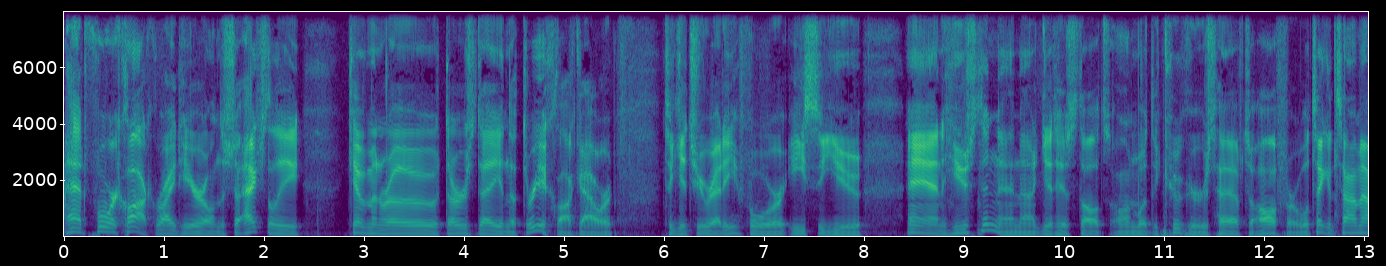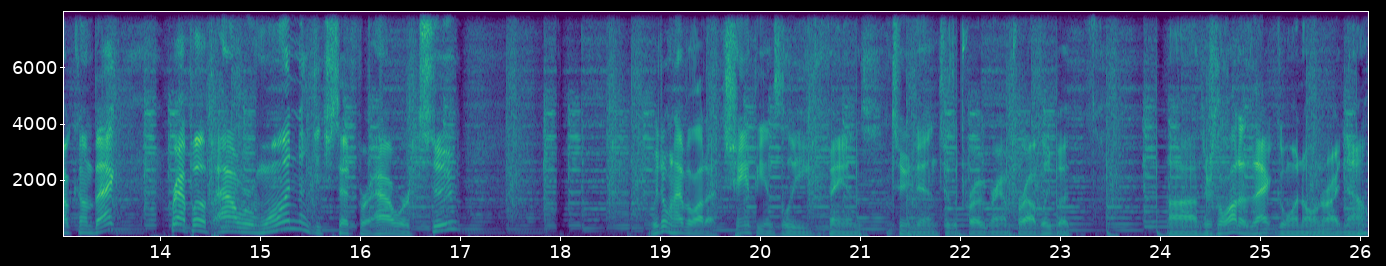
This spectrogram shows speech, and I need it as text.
at four o'clock right here on the show. Actually, Kevin Monroe Thursday in the three o'clock hour to get you ready for ECU and Houston and uh, get his thoughts on what the Cougars have to offer. We'll take a timeout, come back, wrap up hour one, get you set for hour two. We don't have a lot of Champions League fans tuned in to the program, probably, but uh, there's a lot of that going on right now.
